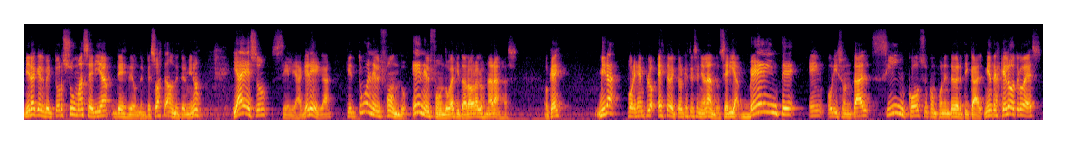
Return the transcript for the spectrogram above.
Mira que el vector suma sería desde donde empezó hasta donde terminó. Y a eso se le agrega que tú en el fondo, en el fondo, voy a quitar ahora los naranjas, ¿ok? Mira, por ejemplo, este vector que estoy señalando sería 20 en horizontal, 5 su componente vertical, mientras que el otro es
